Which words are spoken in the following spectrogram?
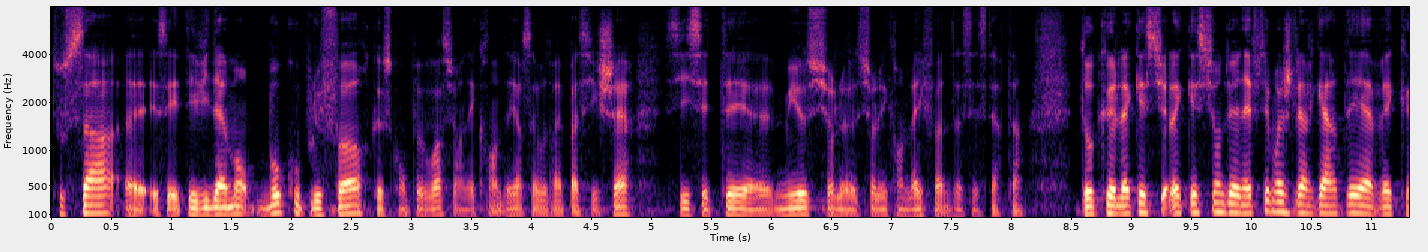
tout ça, euh, c'est évidemment beaucoup plus fort que ce qu'on peut voir sur un écran. D'ailleurs, ça vaudrait pas si cher si c'était euh, mieux sur le sur l'écran de l'iPhone, ça c'est certain. Donc la question la question du NFT, moi je l'ai regardé avec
